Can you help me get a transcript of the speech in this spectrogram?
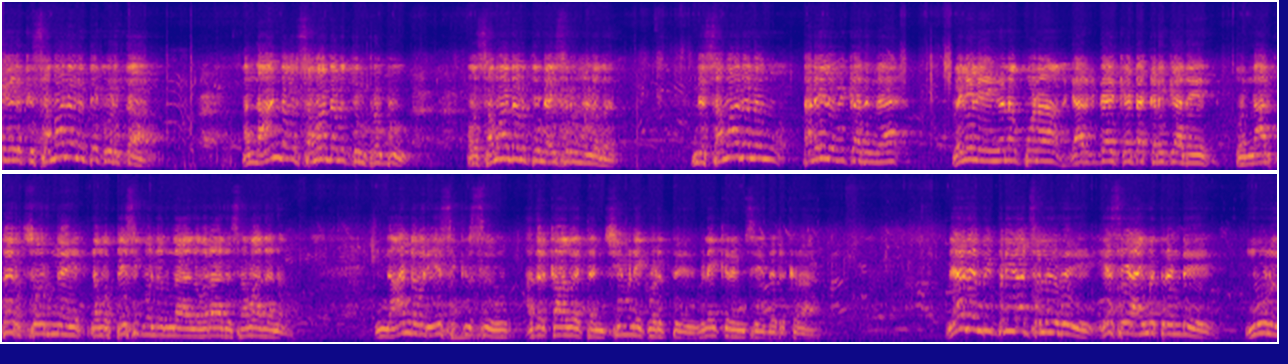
எங்களுக்கு சமாதானத்தை கொடுத்தார். அந்த ஆண்டவர் சமாதானத்தின் பிரபு. அவர் சமாதானத்தின் ஐஸ்வரம் உள்ளவர் இந்த சமாதானம் கடையில விற்காதுங்க வெளியில எங்கன்னா போனா யாருக்கிட்ட கேட்டா கிடைக்காது. ஒரு நாலு பேர் சோர்ந்து நம்ம பேசிக்கொண்டு இருந்தா அதுல வராது சமாதானம். இந்த ஆண்டவர் இயேசு கிறிஸ்து அதற்காக தன் ஜீவனை கொடுத்து விளைக்கிரம் செய்திருக்கிறார். வேதம் இப்படிதான் சொல்லுவது இயேசை ஐம்பத்தி ரெண்டு மூணு.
